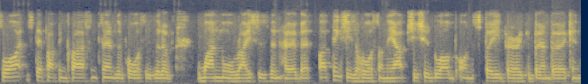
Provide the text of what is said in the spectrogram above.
slight step up in class in terms of horses that have won more races than her. But I think she's a horse on the up. She should lob on speed for Erica Byrne-Burke, and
